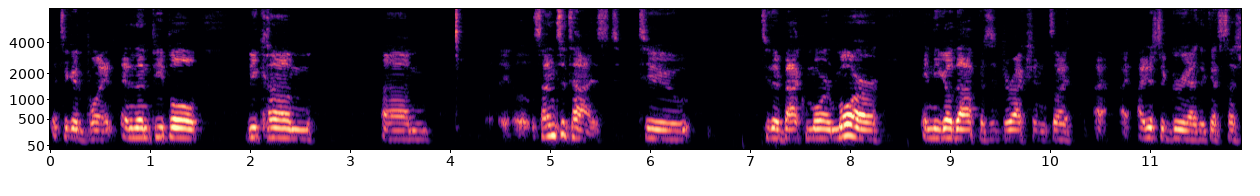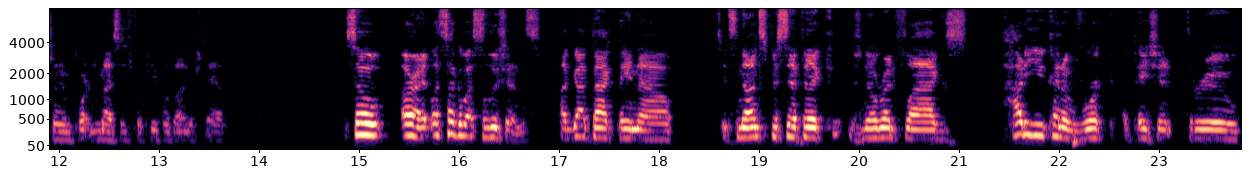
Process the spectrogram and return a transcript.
it's a good point. point and then people become um, sensitized to to their back more and more, and you go the opposite direction. So I, I, I just agree. I think that's such an important message for people to understand. So, all right, let's talk about solutions. I've got back pain now. It's non-specific. There's no red flags. How do you kind of work a patient through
